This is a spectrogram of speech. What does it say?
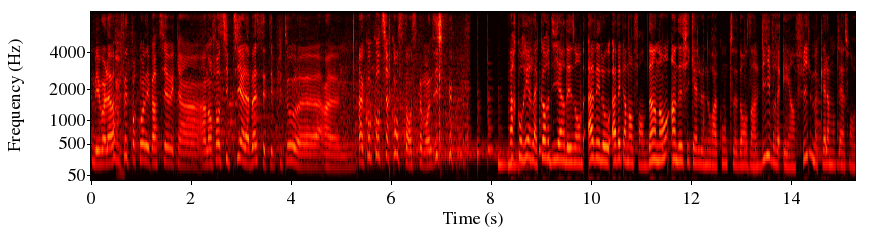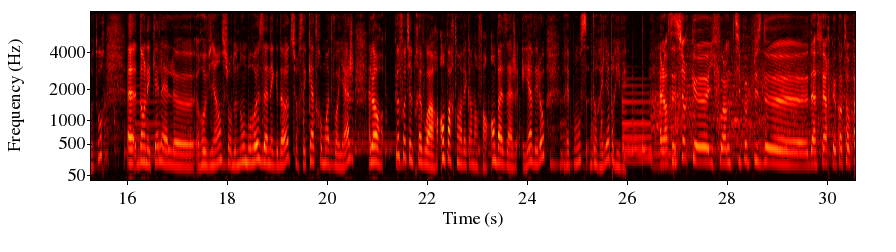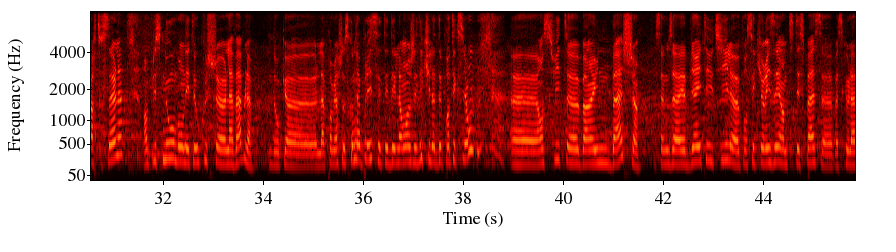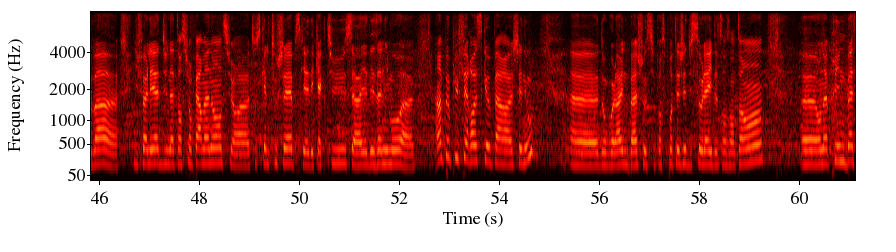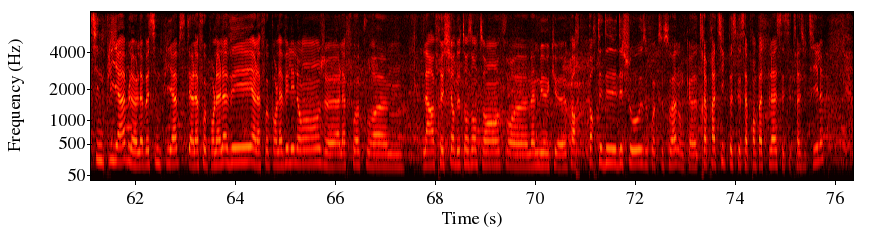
Mais voilà, en fait, pourquoi on est parti avec un, enfant si petit à la base, c'était plutôt un, un concours de circonstances, comme on dit. Parcourir la cordillère des Andes à vélo avec un enfant d'un an, un défi qu'elle nous raconte dans un livre et un film qu'elle a monté à son retour, euh, dans lesquels elle euh, revient sur de nombreuses anecdotes sur ses quatre mois de voyage. Alors, que faut-il prévoir en partant avec un enfant en bas âge et à vélo? Réponse d'Aurélia Brivet. Alors c'est sûr qu'il faut un petit peu plus d'affaires que quand on part tout seul. En plus nous, on était aux couches euh, lavables, donc euh, la première chose qu'on a prise, c'était des langes et des culottes de protection. Euh, ensuite, euh, ben, une bâche. Ça nous a bien été utile pour sécuriser un petit espace parce que là-bas, il fallait être d'une attention permanente sur tout ce qu'elle touchait parce qu'il y a des cactus, il y a des animaux un peu plus féroces que par chez nous. donc voilà, une bâche aussi pour se protéger du soleil de temps en temps. Euh, on a pris une bassine pliable. La bassine pliable, c'était à la fois pour la laver, à la fois pour laver les langes, euh, à la fois pour euh, la rafraîchir de temps en temps, pour même porter des, choses ou quoi que ce soit. Donc très pratique parce que ça prend pas de place et c'est très utile.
